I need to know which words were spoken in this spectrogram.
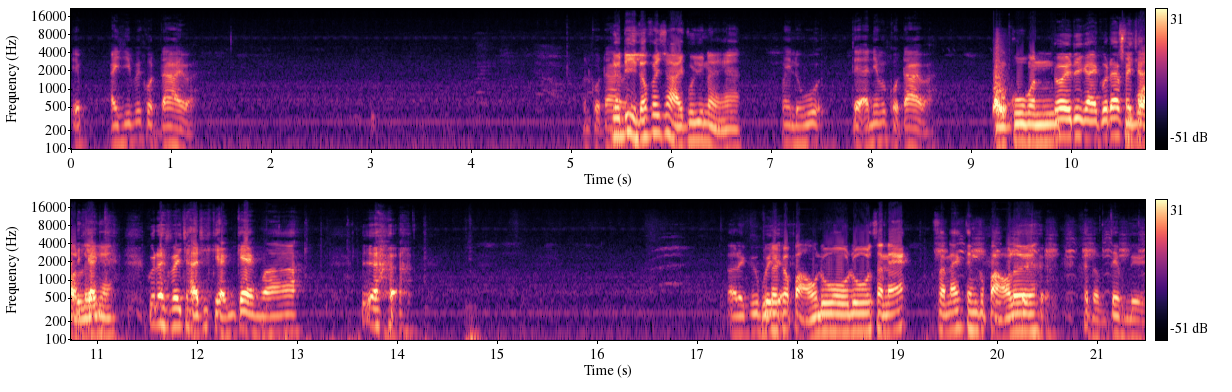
เอฟไอที่ไม่กดได้ปะมันกดได้เดี๋ยวปะดิแล้วไฟฉายกูอยู่ไหนอะไม่รู้ แต่อันนี้มันกดได้ปะของกูมัน เฮ้ยนี่ไงกูได้ไฟคีย์บฉาอยร์ดที่เล็แข็กงไง กูได้ไฟฉายที่แข็งแกร่งมาเหี้ย อะไรคือกูได้กระเป๋าดูดูสแน็คสแน็คเต็มกระเป๋าเลยขนมเต็มเลย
